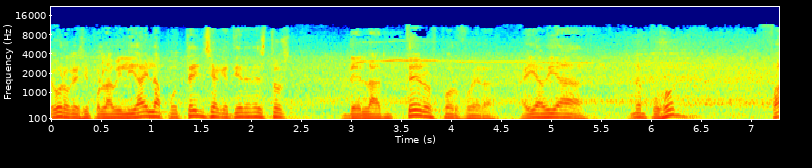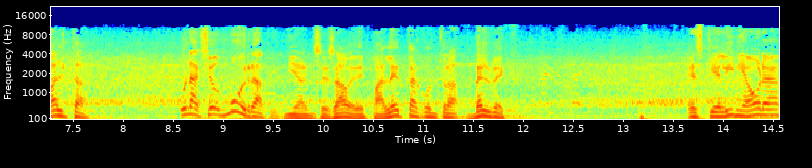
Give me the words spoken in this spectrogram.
Seguro que sí, por la habilidad y la potencia que tienen estos delanteros por fuera. Ahí había un empujón, falta. Una acción muy rápida. Ni se sabe, de paleta contra Belbeck. Es que línea ahora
